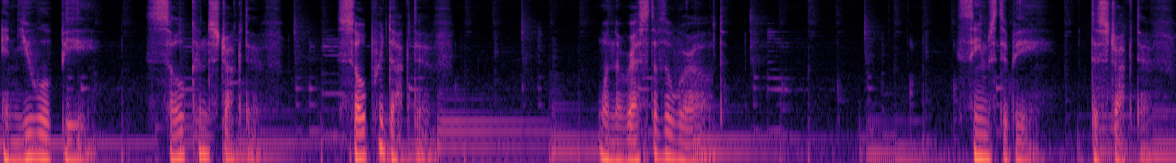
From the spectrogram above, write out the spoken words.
and you will be so constructive, so productive when the rest of the world seems to be destructive.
